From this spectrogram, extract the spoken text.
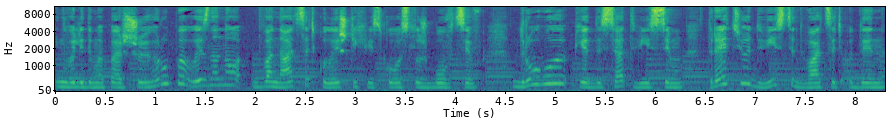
інвалідами першої групи визнано 12 колишніх військовослужбовців, другою 58, третьою 221.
